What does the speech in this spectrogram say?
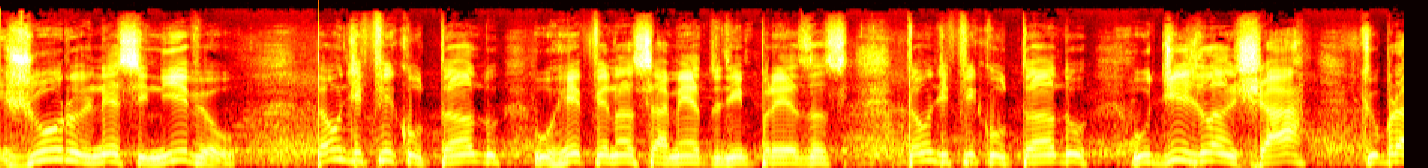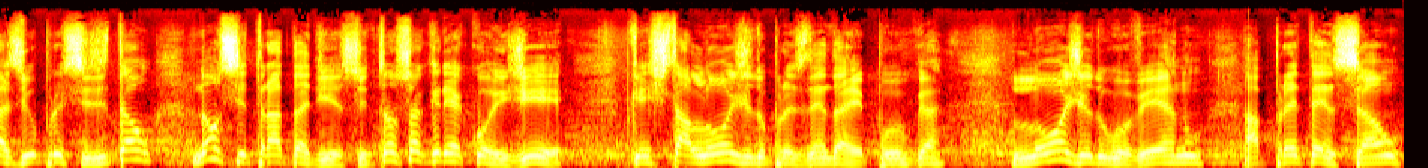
Juros nesse nível estão dificultando o refinanciamento de empresas, estão dificultando o deslanchar que o Brasil precisa. Então, não se trata disso. Então, só queria corrigir, porque está longe do presidente da República, longe do governo, a pretensão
